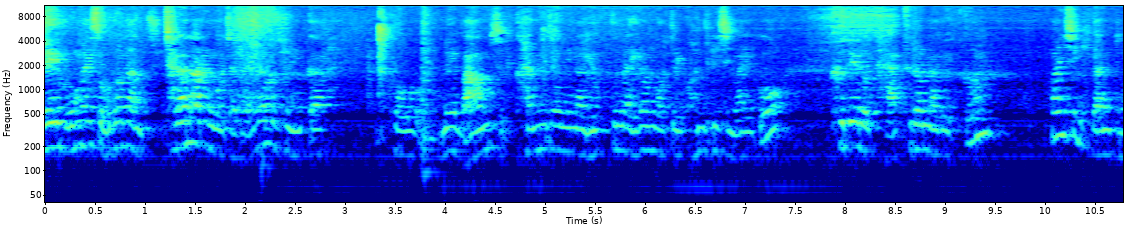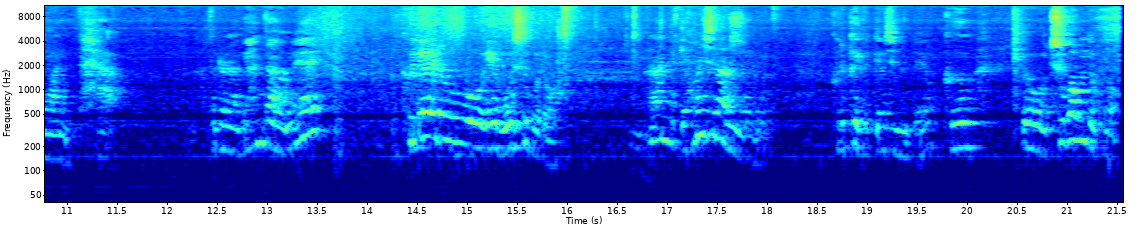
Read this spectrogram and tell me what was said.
내 몸에서 우러나 자라나는 거잖아요. 그러니까 그내 마음속 감정이나 욕구나 이런 것들을 건드리지 말고 그대로 다 드러나게끔 헌신 기간 동안 다 드러나게 한 다음에 그대로의 모습으로 하나님께 헌신하는 걸로 그렇게 느껴지는데요. 그 또 주검도 그렇고.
